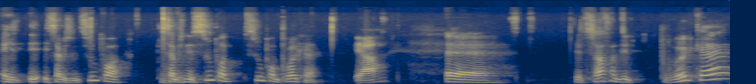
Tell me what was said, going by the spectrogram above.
Ey, jetzt habe ich, ein super, jetzt hab ich eine super, super Brücke. Ja. Äh, jetzt schaffen wir die Brücke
